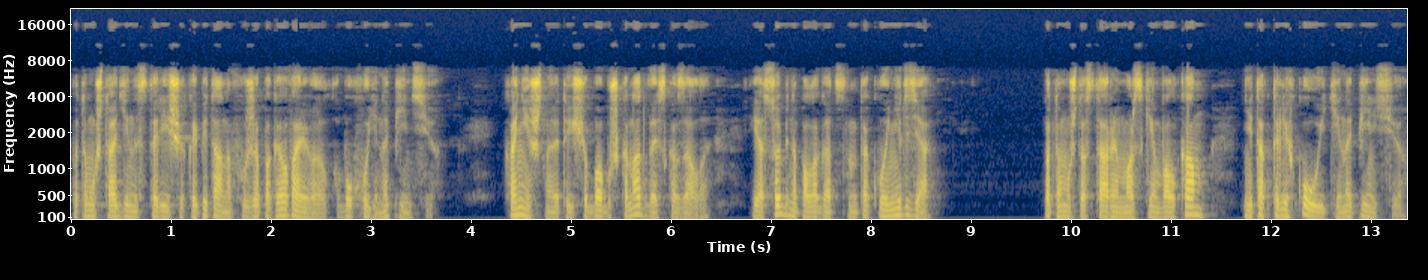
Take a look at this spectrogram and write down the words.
потому что один из старейших капитанов уже поговаривал об уходе на пенсию. Конечно, это еще бабушка надвое сказала, и особенно полагаться на такое нельзя, потому что старым морским волкам не так-то легко уйти на пенсию.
